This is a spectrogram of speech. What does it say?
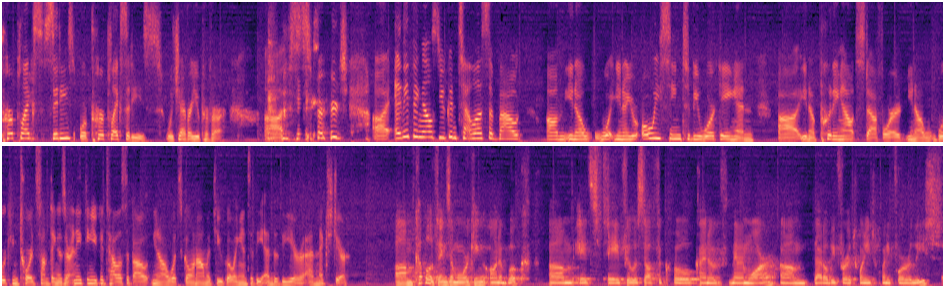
Perplex Cities or Perplexities, whichever you prefer. Uh, Serj, uh, anything else you can tell us about? Um, you know what you know. you're always seem to be working and uh, you know putting out stuff or you know working towards something. Is there anything you can tell us about you know what's going on with you going into the end of the year and next year? A um, couple of things. I'm working on a book. Um, it's a philosophical kind of memoir. Um, that'll be for a 2024 release.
